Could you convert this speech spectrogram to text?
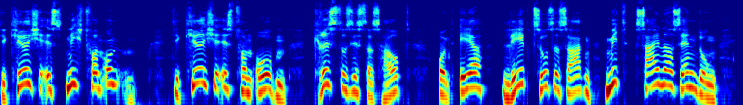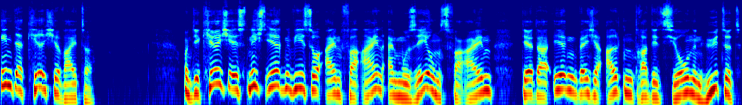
Die Kirche ist nicht von unten. Die Kirche ist von oben. Christus ist das Haupt und er lebt sozusagen mit seiner Sendung in der Kirche weiter. Und die Kirche ist nicht irgendwie so ein Verein, ein Museumsverein, der da irgendwelche alten Traditionen hütet.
